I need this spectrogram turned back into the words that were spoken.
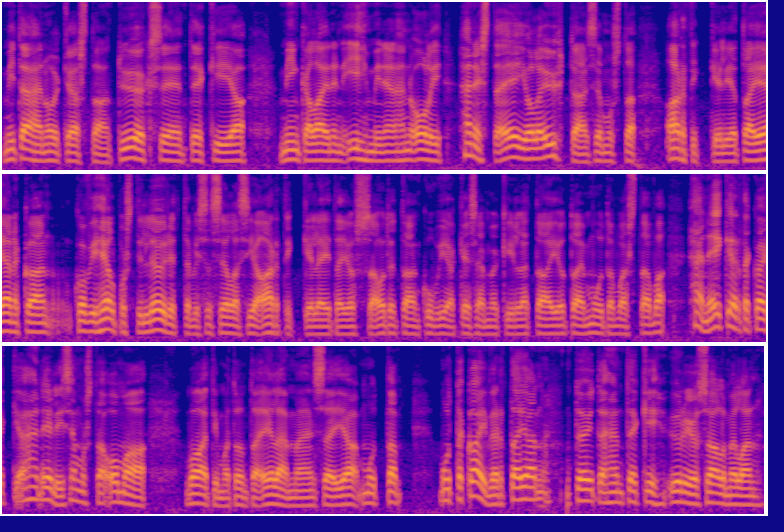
mitä hän oikeastaan työkseen teki ja minkälainen ihminen hän oli. Hänestä ei ole yhtään semmoista artikkelia tai ei ainakaan kovin helposti löydettävissä sellaisia artikkeleita, jossa otetaan kuvia kesämökillä tai jotain muuta vastaavaa. Hän ei kerta kaikkiaan, hän eli semmoista omaa vaatimatonta elämäänsä, ja, mutta mutta kaivertajan töitä hän teki Yrjö Salmelan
